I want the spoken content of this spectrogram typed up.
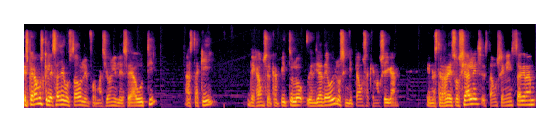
Esperamos que les haya gustado la información y les sea útil. Hasta aquí dejamos el capítulo del día de hoy. Los invitamos a que nos sigan en nuestras redes sociales. Estamos en Instagram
